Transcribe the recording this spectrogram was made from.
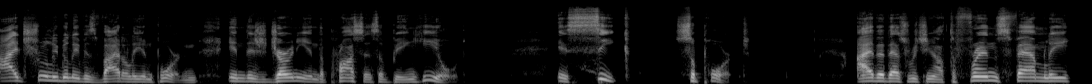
I truly believe is vitally important in this journey in the process of being healed, is seek support. Either that's reaching out to friends, family,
